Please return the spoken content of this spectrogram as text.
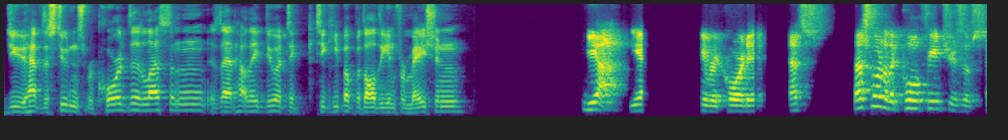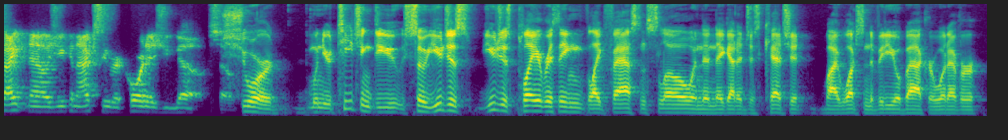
do you have the students record the lesson? Is that how they do it to to keep up with all the information? Yeah, yeah, you record it. That's that's one of the cool features of Skype now is you can actually record as you go. So Sure. When you're teaching, do you so you just you just play everything like fast and slow, and then they got to just catch it by watching the video back or whatever?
